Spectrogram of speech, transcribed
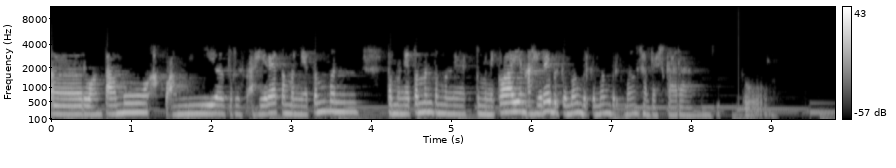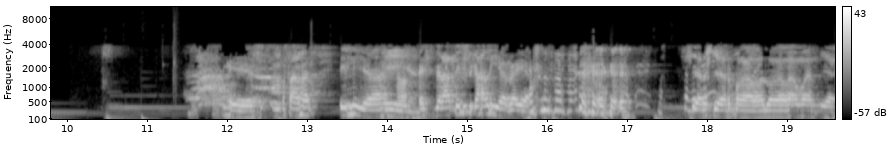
uh, ruang tamu aku ambil. Terus akhirnya temennya temen temennya temen temennya temennya klien. Akhirnya berkembang berkembang berkembang sampai sekarang gitu. Yes, sangat ini ya iya. inspiratif sekali ya kak ya. Share share pengalaman pengalaman ya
